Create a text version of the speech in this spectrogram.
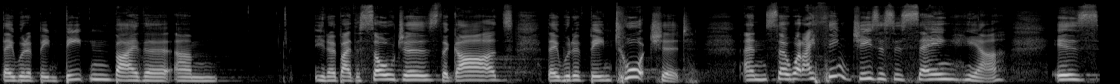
They would have been beaten by the, um, you know, by the soldiers, the guards. They would have been tortured. And so, what I think Jesus is saying here is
